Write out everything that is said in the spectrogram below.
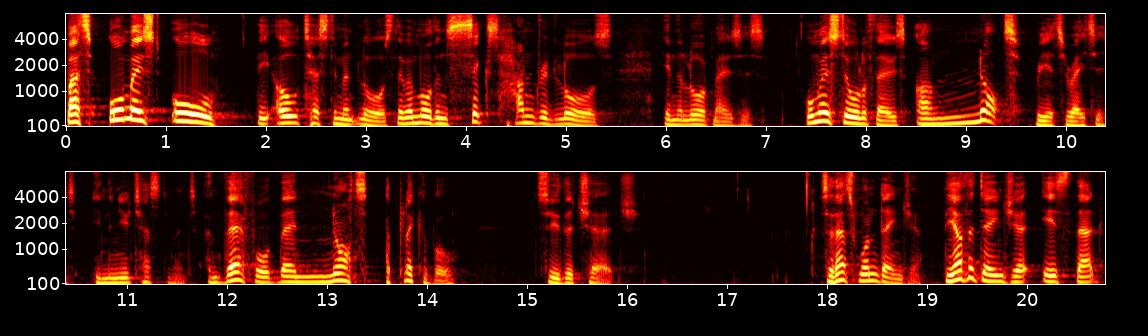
But almost all the Old Testament laws, there were more than 600 laws in the law of Moses, Almost all of those are not reiterated in the New Testament, and therefore they're not applicable to the church. So that's one danger. The other danger is that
